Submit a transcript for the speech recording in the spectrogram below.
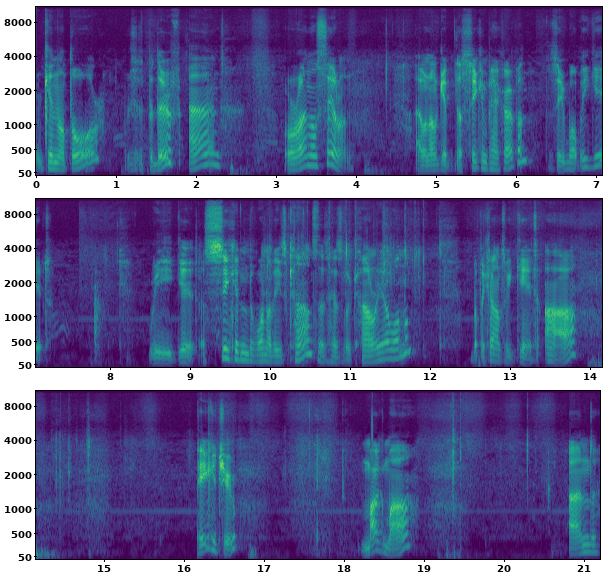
Genodor, which is Bidoof, and Rhinoceron. I will now get the second pack open to see what we get. We get a second one of these cards that has Lucario on them. But the cards we get are Pikachu, Magmar, and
